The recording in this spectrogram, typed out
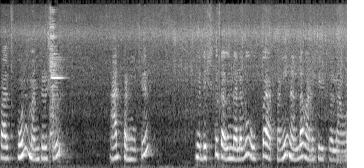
கால் ஸ்பூன் மஞ்சள் தூள். ஆட் பண்ணிவிட்டு இந்த டிஷ்க்கு தகுந்த அளவு உப்பு ஆட் பண்ணி நல்லா வணக்கி விட்டுடலாங்க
